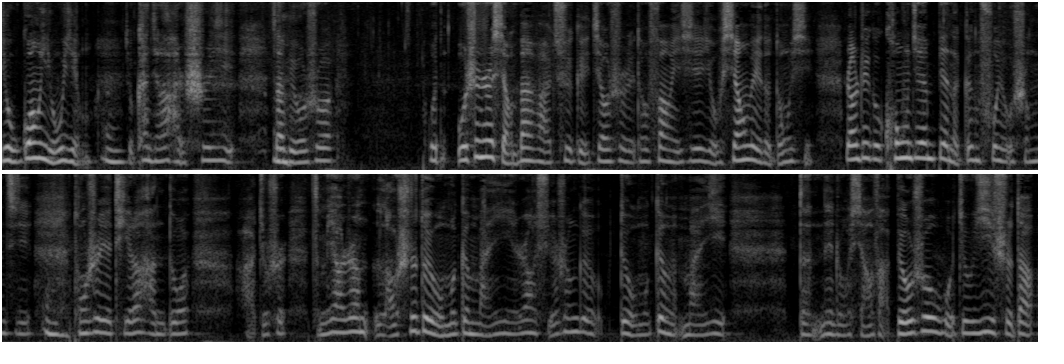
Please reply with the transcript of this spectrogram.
有光有影，嗯就看起来很诗意。再比如说，我我甚至想办法去给教室里头放一些有香味的东西，让这个空间变得更富有生机。嗯同时也提了很多，啊，就是怎么样让老师对我们更满意，让学生更对我们更满意的那种想法。比如说，我就意识到，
